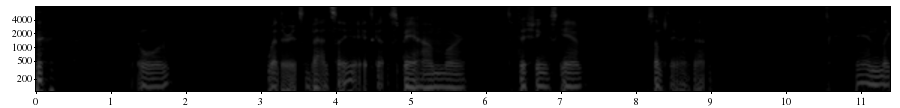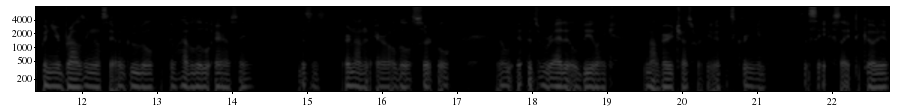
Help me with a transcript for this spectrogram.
or whether it's a bad site, it's got spam, or it's a phishing scam, something like that. And like when you're browsing, let's say on Google, it'll have a little arrow saying, "This is," or not an arrow, a little circle. It'll, if it's red, it'll be like not very trustworthy, and if it's green, it's a safe site to go to.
